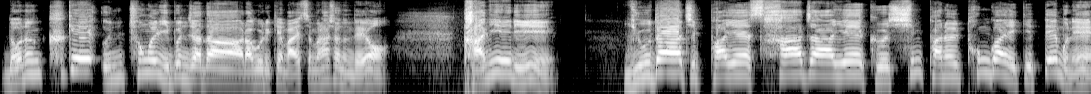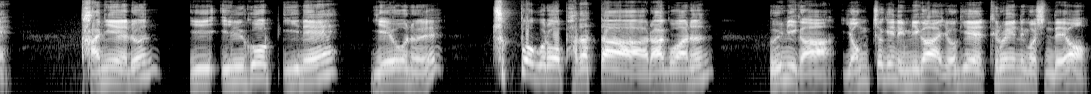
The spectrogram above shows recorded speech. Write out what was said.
너는 크게 은총을 입은 자다라고 이렇게 말씀을 하셨는데요. 다니엘이 유다 지파의 사자의 그 심판을 통과했기 때문에 다니엘은 이 일곱 인의 예언을 축복으로 받았다라고 하는 의미가 영적인 의미가 여기에 들어있는 것인데요.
